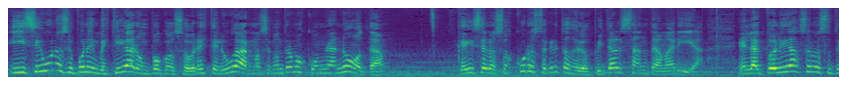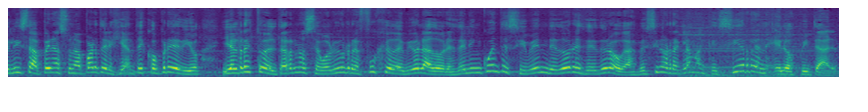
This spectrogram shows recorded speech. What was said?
Y si uno se pone a investigar un poco sobre este lugar, nos encontramos con una nota que dice los oscuros secretos del Hospital Santa María. En la actualidad solo se utiliza apenas una parte del gigantesco predio y el resto del terreno se volvió un refugio de violadores, delincuentes y vendedores de drogas. Vecinos reclaman que cierren el hospital.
